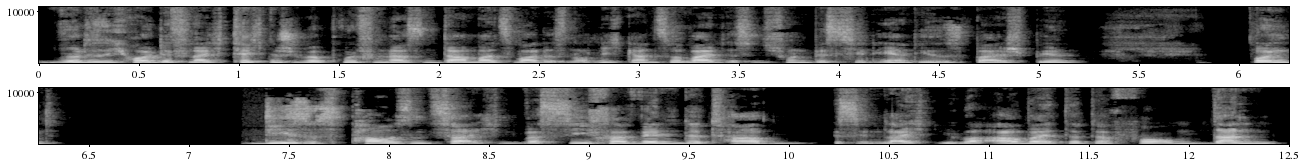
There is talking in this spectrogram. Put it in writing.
Würde sich heute vielleicht technisch überprüfen lassen. Damals war das noch nicht ganz so weit. Es ist schon ein bisschen her, dieses Beispiel. Und dieses Pausenzeichen, was Sie verwendet haben, ist in leicht überarbeiteter Form dann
